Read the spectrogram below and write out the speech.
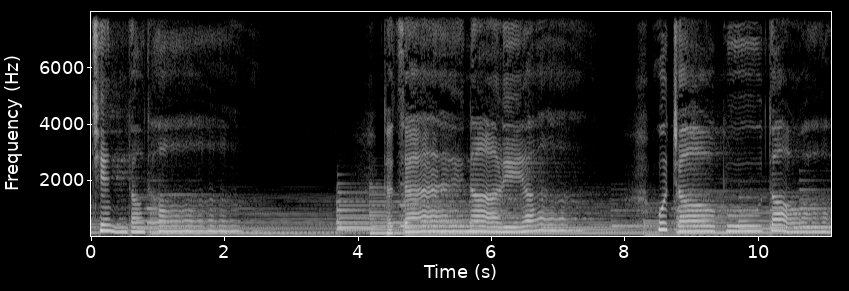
见到他？他在哪里呀？我找不到啊，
